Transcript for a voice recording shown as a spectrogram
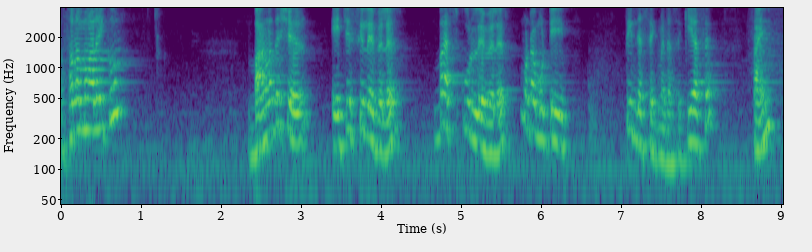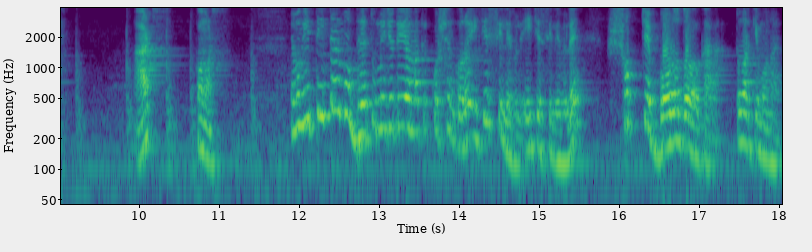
আসসালামু আলাইকুম। বাংলাদেশের এইচএসসি লেভেলের বা স্কুল লেভেলের মোটামুটি তিনটা সেগমেন্ট আছে। কি আছে? সায়েন্স আর্টস কমার্স এবং এই তিনটার মধ্যে তুমি যদি আমাকে কোশ্চেন করো এইচএসসি লেভেল এইচএসসি লেভেলে সবচেয়ে বড় দল কারা? তোমার কি মনে হয়?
